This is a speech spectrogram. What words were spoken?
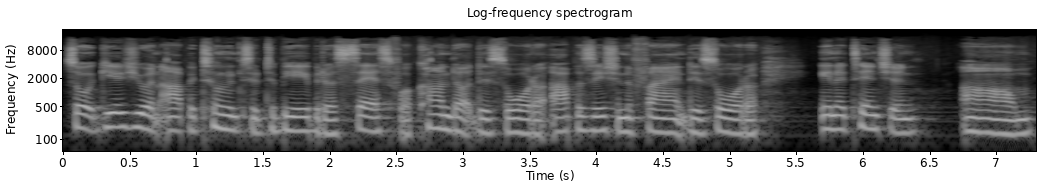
So it gives you an opportunity to be able to assess for conduct disorder, opposition defiant disorder, inattention, um,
